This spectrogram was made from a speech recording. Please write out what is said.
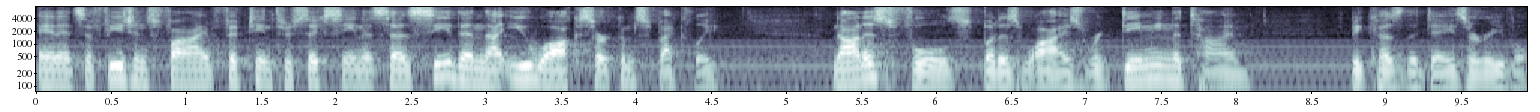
And it's Ephesians 5 15 through 16. It says, See then that you walk circumspectly, not as fools, but as wise, redeeming the time because the days are evil.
